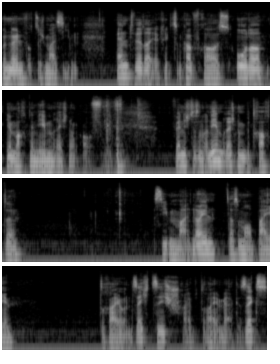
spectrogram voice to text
und 49 mal 7. Entweder ihr kriegt es im Kopf raus oder ihr macht eine Nebenrechnung auf. Wenn ich das in der Nebenrechnung betrachte, 7 mal 9, da sind wir bei 63, schreibe 3, merke 6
